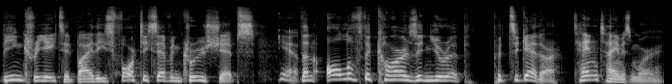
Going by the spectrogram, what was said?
being created by these 47 cruise ships yep. than all of the cars in Europe put together. 10 times more,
